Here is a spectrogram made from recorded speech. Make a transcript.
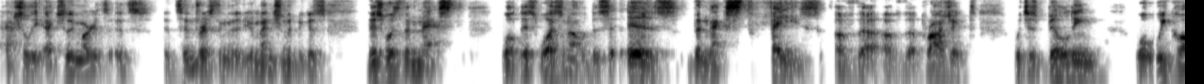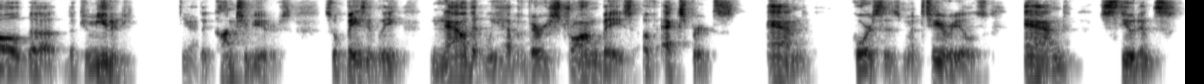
Actually, actually, Mark, it's it's it's interesting that you mentioned it because this was the next. Well, this was no. This is the next phase of the of the project, which is building what we call the the community, Yeah. the contributors. So basically, now that we have a very strong base of experts and courses, materials, and students,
